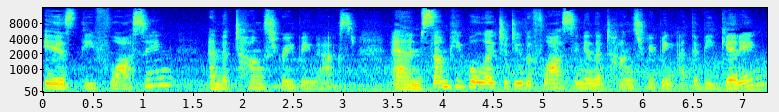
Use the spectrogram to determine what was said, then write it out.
is the flossing and the tongue scraping next. And some people like to do the flossing and the tongue scraping at the beginning.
